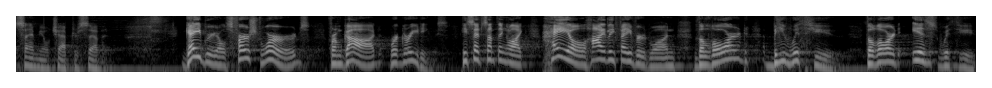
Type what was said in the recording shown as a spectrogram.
Samuel chapter 7. Gabriel's first words from God were greetings. He said something like, Hail, highly favored one, the Lord be with you. The Lord is with you.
